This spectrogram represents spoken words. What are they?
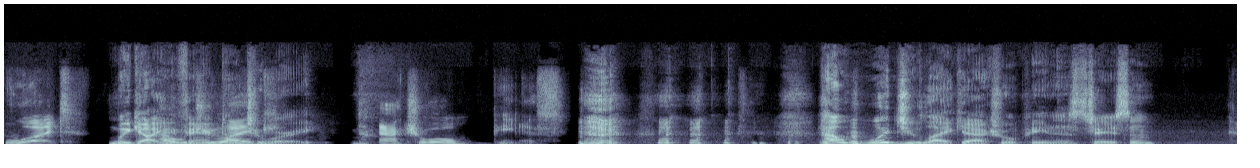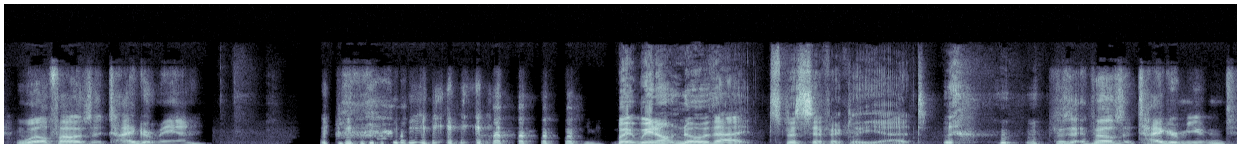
What? We got How you, would fam. you Don't like- you worry. Actual penis. How would you like actual penis, Jason? Well, if I was a tiger man, But we don't know that specifically yet. if I was a tiger mutant,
